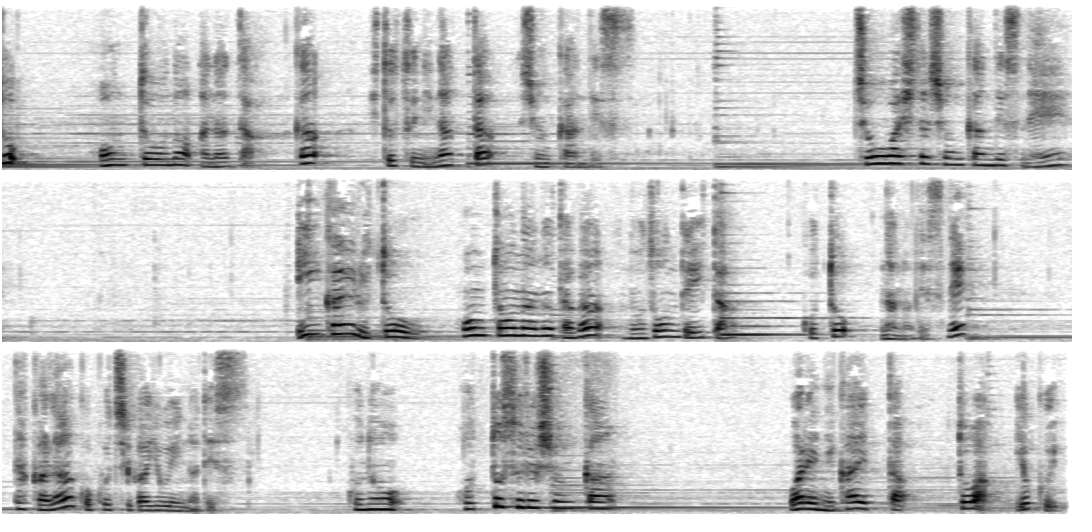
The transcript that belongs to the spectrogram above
と本当のあなたが一つになった瞬間です。調和した瞬間ですね。言い換えると本当のあなたが望んでいたことなのですね。だから心地が良いのです。このほっとする瞬間我に返ったとはよく言っ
